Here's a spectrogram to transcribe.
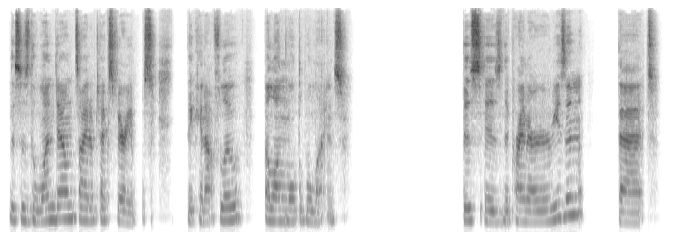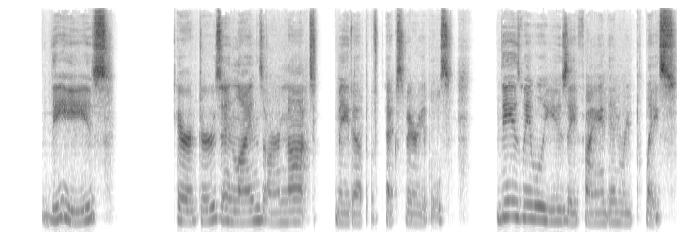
This is the one downside of text variables. They cannot flow along multiple lines. This is the primary reason that these characters and lines are not made up of text variables. These we will use a find and replace.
